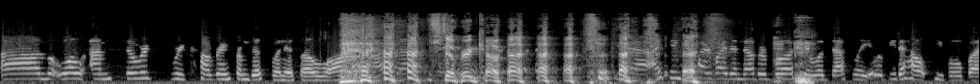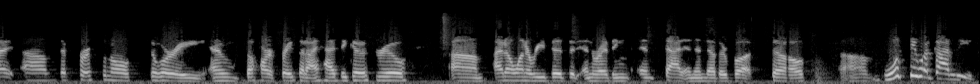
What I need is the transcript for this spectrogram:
Um, well, I'm still re- recovering from this one. It's a long process. Still recover. yeah, I think if I write another book, it would definitely it would be to help people. But um, the personal story and the heartbreak that I had to go through, um, I don't want to revisit and writing and that in another book. So um, we'll see what God leads.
